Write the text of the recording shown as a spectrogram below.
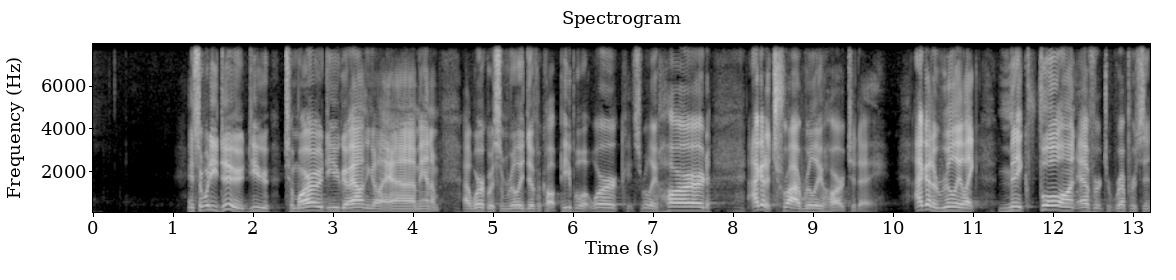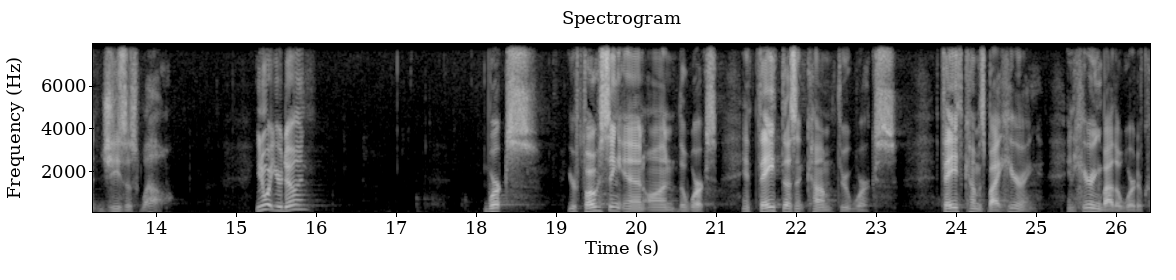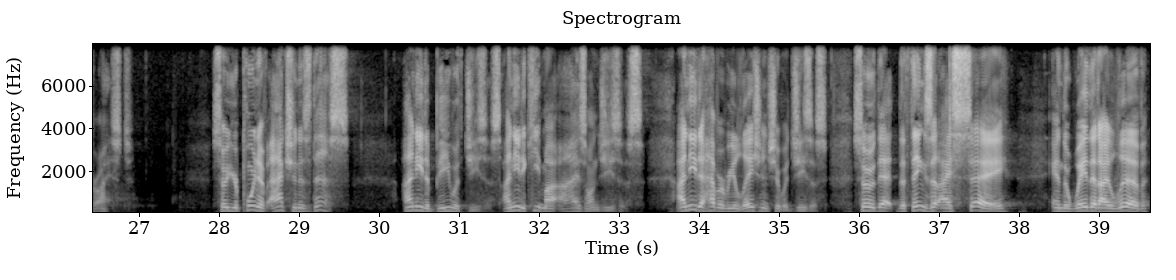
And so, what do you do? Do you tomorrow? Do you go out and go like, ah, man, I'm, I work with some really difficult people at work. It's really hard. I got to try really hard today. I got to really like make full on effort to represent Jesus well. You know what you're doing? Works. You're focusing in on the works. And faith doesn't come through works. Faith comes by hearing, and hearing by the word of Christ. So, your point of action is this I need to be with Jesus. I need to keep my eyes on Jesus. I need to have a relationship with Jesus so that the things that I say and the way that I live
